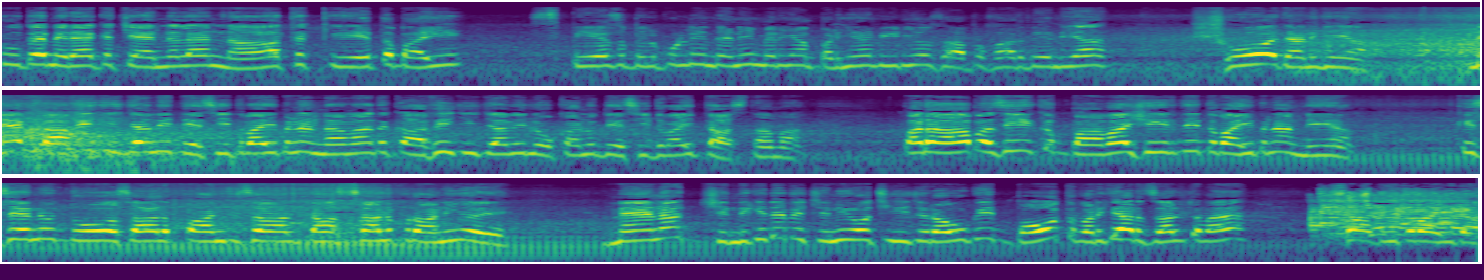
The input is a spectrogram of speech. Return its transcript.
YouTube ਤੇ ਮੇਰਾ ਇੱਕ ਚੈਨਲ ਹੈ ਨਾਥ ਕੇਤ ਬਾਈ। ਸਪੇਸ ਬਿਲਕੁਲ ਨਹੀਂ ਦੇਣੀ, ਮੇਰੀਆਂ ਬੜੀਆਂ ਵੀਡੀਓ ਸੱਪ ਫੜ ਦਿੰਦੀਆਂ ਸ਼ੋ ਹੋ ਜਾਣਗੀਆਂ। ਮੈਂ ਕਾਫੀ ਚੀਜ਼ਾਂ ਦੀ ਦੇਸੀ ਦਵਾਈ ਬਣਾਉਣਾ ਵਾਂ ਤੇ ਕਾਫੀ ਚੀਜ਼ਾਂ ਦੀ ਲੋਕਾਂ ਨੂੰ ਦੇਸੀ ਦਵਾਈ ਦੱਸਦਾ ਵਾਂ। ਪਰ ਆਪ ਅਸੀਂ ਇੱਕ ਬਾਵਾ ਸ਼ੀਰ ਦੀ ਦਵਾਈ ਬਣਾਉਂਦੇ ਆ ਕਿਸੇ ਨੂੰ 2 ਸਾਲ 5 ਸਾਲ 10 ਸਾਲ ਪੁਰਾਣੀ ਹੋਏ, ਮੈਂ ਨਾ ਜ਼ਿੰਦਗੀ ਦੇ ਵਿੱਚ ਨਹੀਂ ਉਹ ਚੀਜ਼ ਰਹੂਗੀ, ਬਹੁਤ ਵਧੀਆ ਰਿਜ਼ਲਟ ਵਾ ਸਾਡੀ ਦਵਾਈ ਦਾ।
